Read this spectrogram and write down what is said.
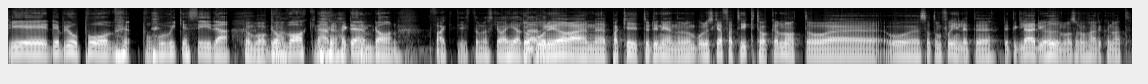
det, det beror på, på, på vilken sida De vaknar. de vaknar den dagen. Faktiskt, om jag ska vara helt De ärlig. borde göra en eh, Paquito Dineno, de borde skaffa TikTok eller något och, eh, och, så att de får in lite, lite glädje och humor så de hade kunnat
